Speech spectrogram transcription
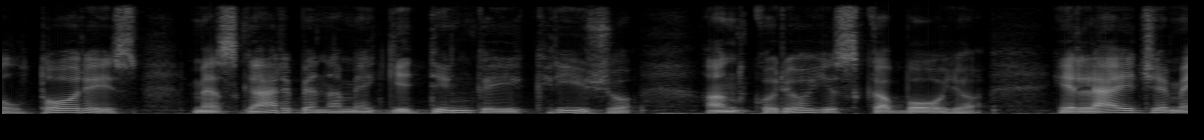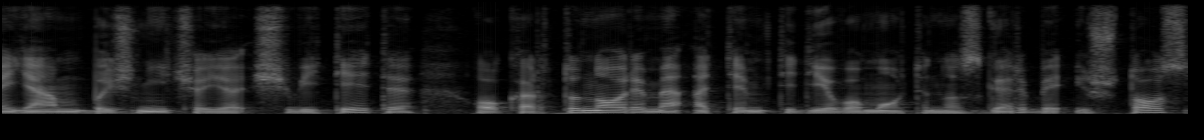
altoriais mes garbiname gėdingąjį kryžių, ant kurio jis kabojo, ir leidžiame jam bažnyčioje švitėti, o kartu norime atimti Dievo motinos garbę iš tos,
